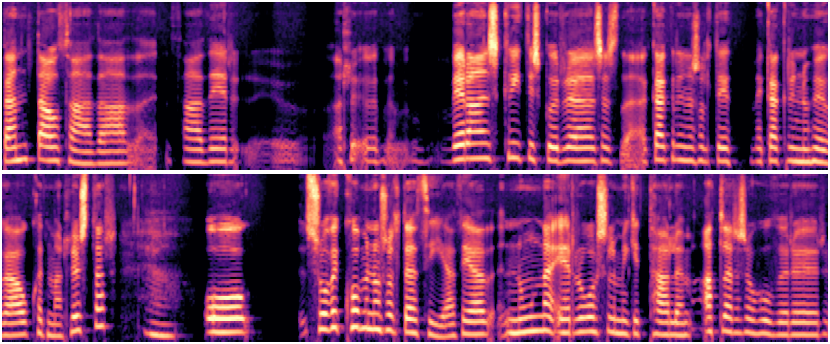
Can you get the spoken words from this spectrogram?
benda á það að það er uh, að uh, vera aðeins krítiskur að gaggrina svolítið með gaggrínum huga á hvernig maður hlustar Já. og svo við komum nú svolítið að því að því að núna er rosalega mikið tala um allar þessar húfurur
